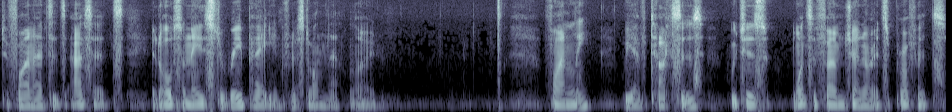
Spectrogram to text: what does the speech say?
to finance its assets, it also needs to repay interest on that loan. Finally, we have taxes, which is once a firm generates profits,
